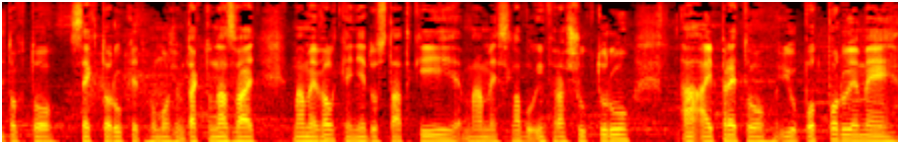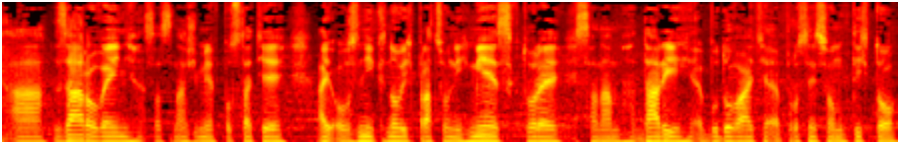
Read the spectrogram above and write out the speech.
tohto sektoru, keď ho môžem takto nazvať, máme veľké nedostatky, máme slabú infraštruktúru, a aj preto ju podporujeme a zároveň sa snažíme v podstate aj o vznik nových pracovných miest, ktoré sa nám darí budovať prostredníctvom týchto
